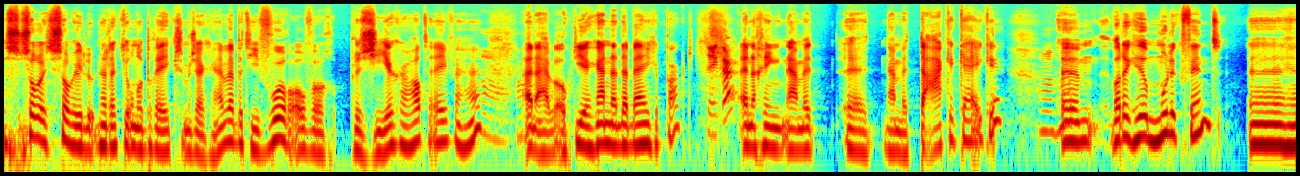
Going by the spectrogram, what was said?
sorry, sorry nadat ik je onderbreek, ze maar zeggen. Hè? We hebben het hiervoor over plezier gehad even. Hè? Mhm. En dan hebben we ook die agenda daarbij gepakt. Zeker. En dan ging ik naar mijn, uh, naar mijn taken kijken. Mhm. Ehm, wat ik heel moeilijk vind, uh,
